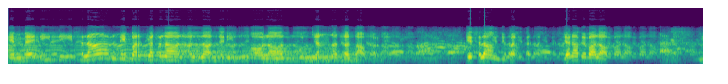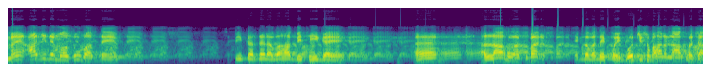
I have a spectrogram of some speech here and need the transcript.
کہ میری تھی اسلام دی برکت نال اللہ تیری اولاد کو جنت عطا فرمایا۔ اسلام دی برکت۔ جناب والا، میں آج دے موضوع واسطے سپیکر تیرا وہاں بھی تھی گئے۔ ہاں؟ اللہ اکبر. ایک دفعہ دیکھو، ایک کوچی سبحان اللہ آنکھ بچا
